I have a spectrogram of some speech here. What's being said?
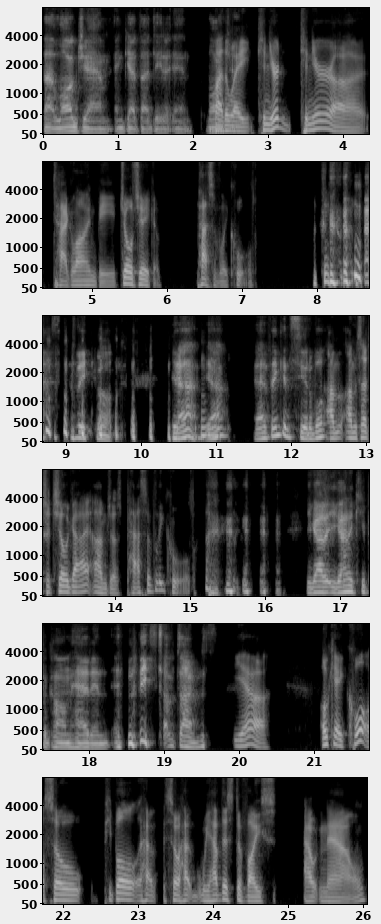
that log jam and get that data in. Log By the jam. way, can your can your uh, tagline be Joel Jacob, passively cooled? passively cool. Yeah, yeah. I think it's suitable. I'm I'm such a chill guy. I'm just passively cooled. you got to you got to keep a calm head in in these tough times. Yeah. Okay. Cool. So people have so have, we have this device out now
